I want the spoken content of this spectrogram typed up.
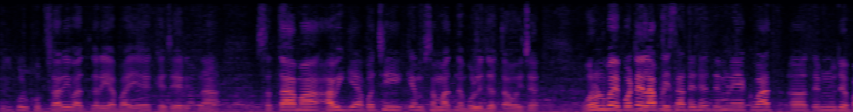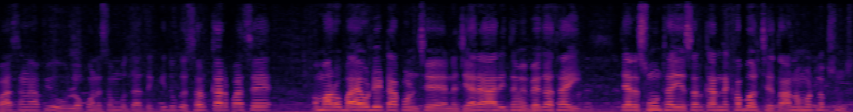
બિલકુલ ખૂબ સારી વાત કરી આ ભાઈએ કે જે રીતના સત્તામાં આવી ગયા પછી કેમ સમાજને ભૂલી જતા હોય છે. વરુણભાઈ પટેલ આપણી સાથે છે. તેમણે એક વાત તેમનું જે ભાષણ આપ્યું, લોકોને સંબોધતા કીધું કે સરકાર પાસે અમારો બાયોડેટા પણ છે અને જ્યારે આ રીતે અમે ભેગા થાય, ત્યારે શું થાય એ સરકારને ખબર છે, તો આનો મતલબ શું છે?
